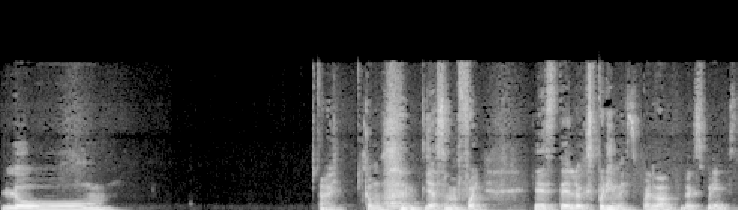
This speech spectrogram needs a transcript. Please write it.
lo... Ay, como ya se me fue. Este, lo exprimes, perdón, lo exprimes.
